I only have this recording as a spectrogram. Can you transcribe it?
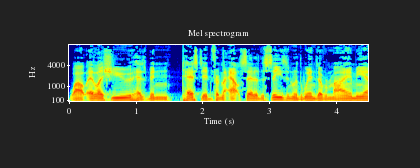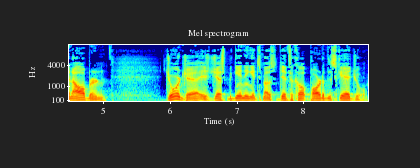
While LSU has been tested from the outset of the season with wins over Miami and Auburn, Georgia is just beginning its most difficult part of the schedule.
